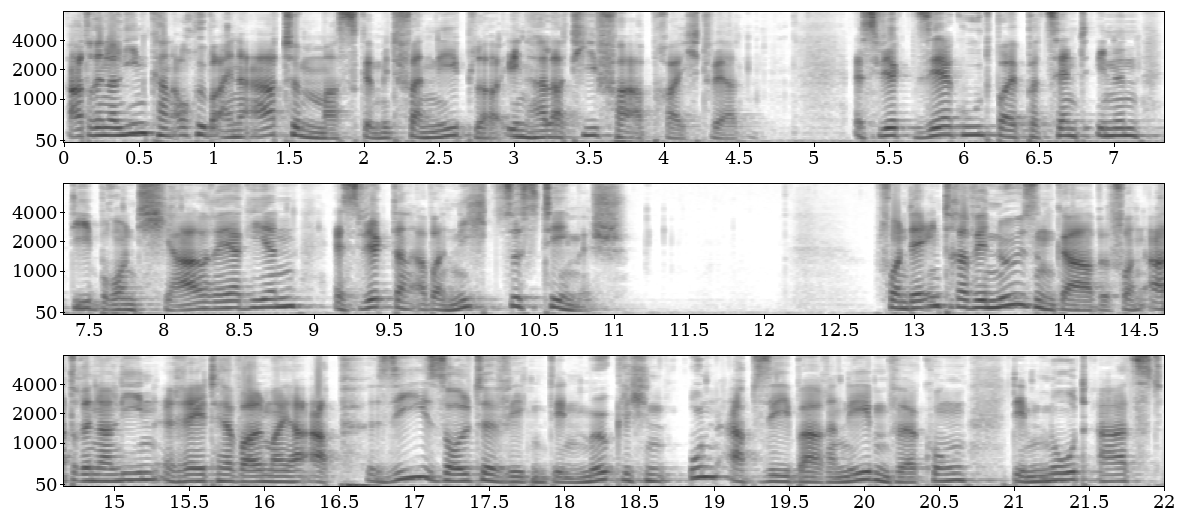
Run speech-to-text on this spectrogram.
Adrenalin kann auch über eine Atemmaske mit Vernebler inhalativ verabreicht werden. Es wirkt sehr gut bei PatientInnen, die bronchial reagieren, es wirkt dann aber nicht systemisch. Von der intravenösen Gabe von Adrenalin rät Herr Wallmeier ab. Sie sollte wegen den möglichen unabsehbaren Nebenwirkungen dem Notarzt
